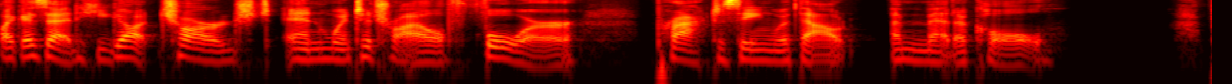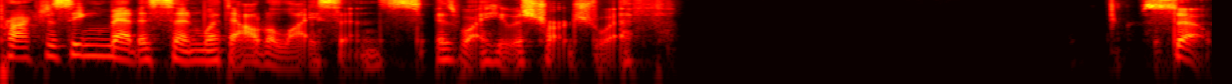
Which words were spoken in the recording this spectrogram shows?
like I said, he got charged and went to trial for practicing without a medical, practicing medicine without a license, is what he was charged with. So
